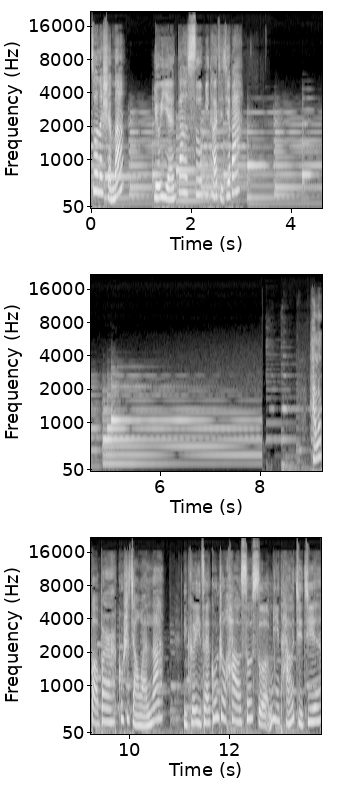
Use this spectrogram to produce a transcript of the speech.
做了什么？留言告诉蜜桃姐姐吧。好了宝贝儿故事讲完啦。你可以在公众号搜索蜜桃姐姐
